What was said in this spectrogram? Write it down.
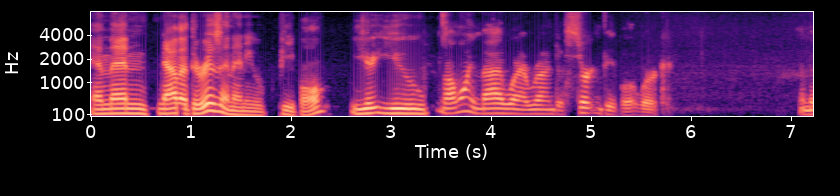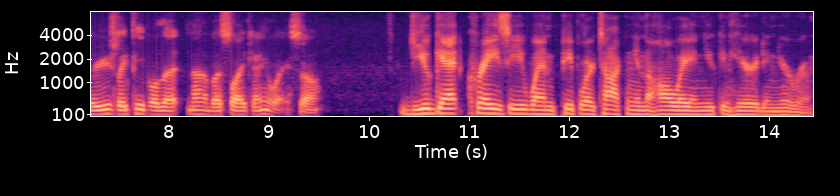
and then now that there isn't any people, you you No, I'm only mad when I run into certain people at work, and they're usually people that none of us like anyway. So do you get crazy when people are talking in the hallway and you can hear it in your room?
